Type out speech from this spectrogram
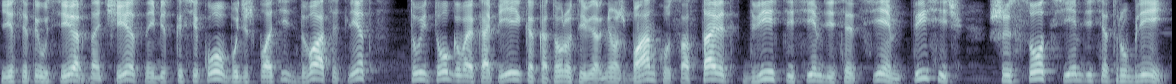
Если ты усердно, честно и без косяков будешь платить 20 лет, то итоговая копейка, которую ты вернешь банку, составит 277 670 рублей.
